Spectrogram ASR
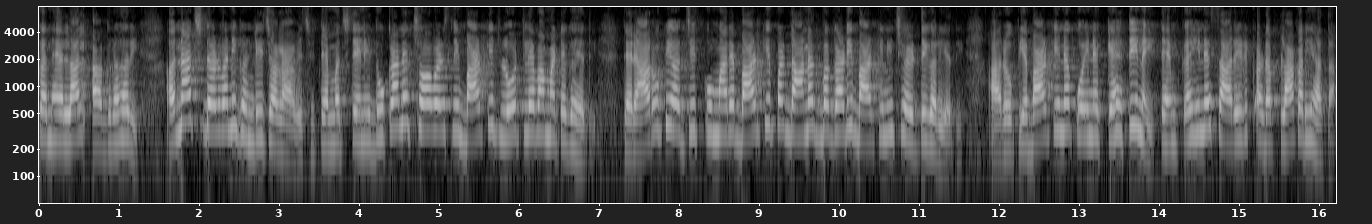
કન્હૈયાલાલ આગ્રહરી અનાજ દળવાની ઘંટી ચલાવે છે. તેમજ તેની દુકાને છ વર્ષની બાળકી લોટ લેવા માટે ગઈ હતી. ત્યારે આરોપી અજીત કુમારે બાળકી પર દાનત બગાડી બાળકીની છેડતી કરી હતી. આરોપીએ બાળકીને કોઈને કહેતી નહીં, તેમ કહીને શારીરિક અડપલા કર્યા હતા.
